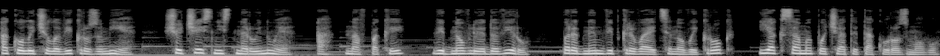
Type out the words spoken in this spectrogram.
А коли чоловік розуміє, що чесність не руйнує, а, навпаки, відновлює довіру, перед ним відкривається новий крок, як саме почати таку розмову,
